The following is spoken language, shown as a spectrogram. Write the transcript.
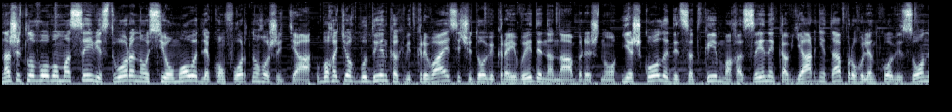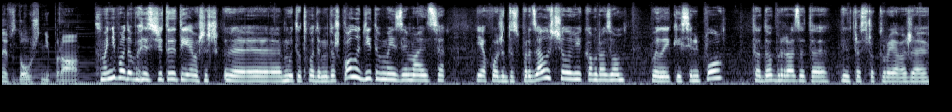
На житловому масиві створено усі умови для комфортного життя. У багатьох будинках відкриваються чудові краєвиди на набережну. Є школи, дитсадки, магазини, кав'ярні та прогулянкові зони вздовж Дніпра. Мені подобається, що тут є. е, Ми тут ходимо до школи, діти мої займаються. Я ходжу до спортзалу з чоловіком разом, великий сільпо та добре розвита інфраструктура, я вважаю.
